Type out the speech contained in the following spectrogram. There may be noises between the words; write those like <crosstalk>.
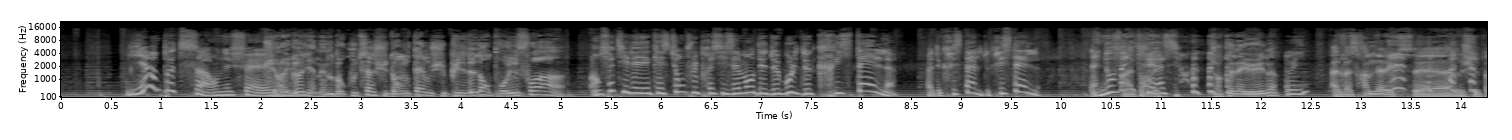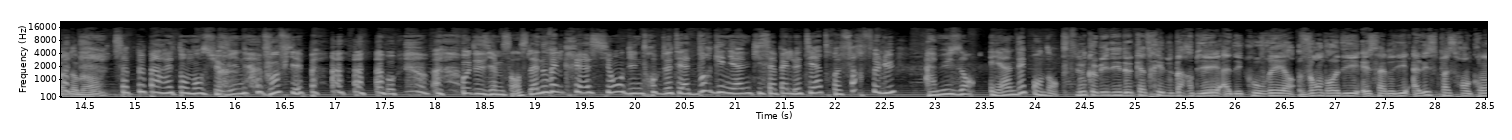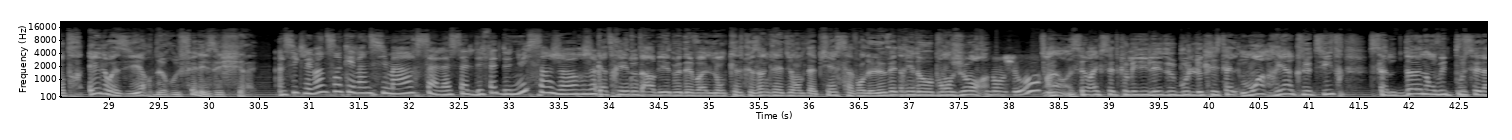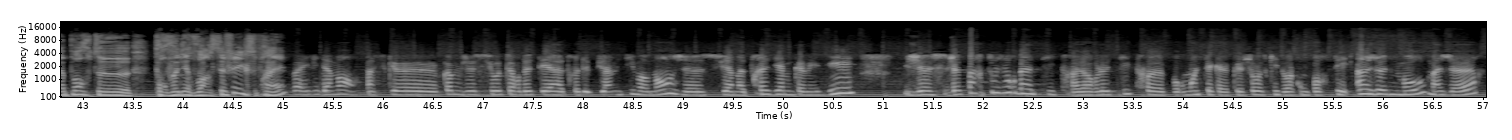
Il y a un peu de ça en effet. Tu rigoles, il y a même beaucoup de ça. Je suis dans le thème, je suis pile dedans pour une fois. En fait, il est question plus précisément des deux boules de cristal. Pas de cristal, de cristal. La nouvelle Attendez. création. J'en connais une. <laughs> Oui. Elle va se ramener avec ses, euh, je sais pas comment. <laughs> Ça peut paraître tendancieux, mais ne <laughs> vous fiez pas au, au deuxième sens. La nouvelle création d'une troupe de théâtre bourguignonne qui s'appelle le théâtre farfelu, amusant et indépendant. C'est une comédie de Catherine Barbier à découvrir vendredi et samedi à l'espace rencontre et loisirs de Ruffet les Échirés. Ainsi que les 25 et 26 mars à la salle des fêtes de Nuit Saint-Georges. Catherine Barbier nous dévoile donc quelques ingrédients de la pièce avant le lever de rideau. Bonjour. Bonjour. Alors, c'est vrai que cette comédie Les deux boules de moi, rien que le titre, ça me donne envie de pousser la porte euh, pour venir voir. C'est fait exprès. Bah, évidemment, parce que comme je suis auteur de théâtre depuis un petit moment, je suis à ma 13e comédie. Je, pars toujours d'un titre. Alors le titre, euh, pour moi, c'est quelque chose qui doit comporter un jeu de mots majeur.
